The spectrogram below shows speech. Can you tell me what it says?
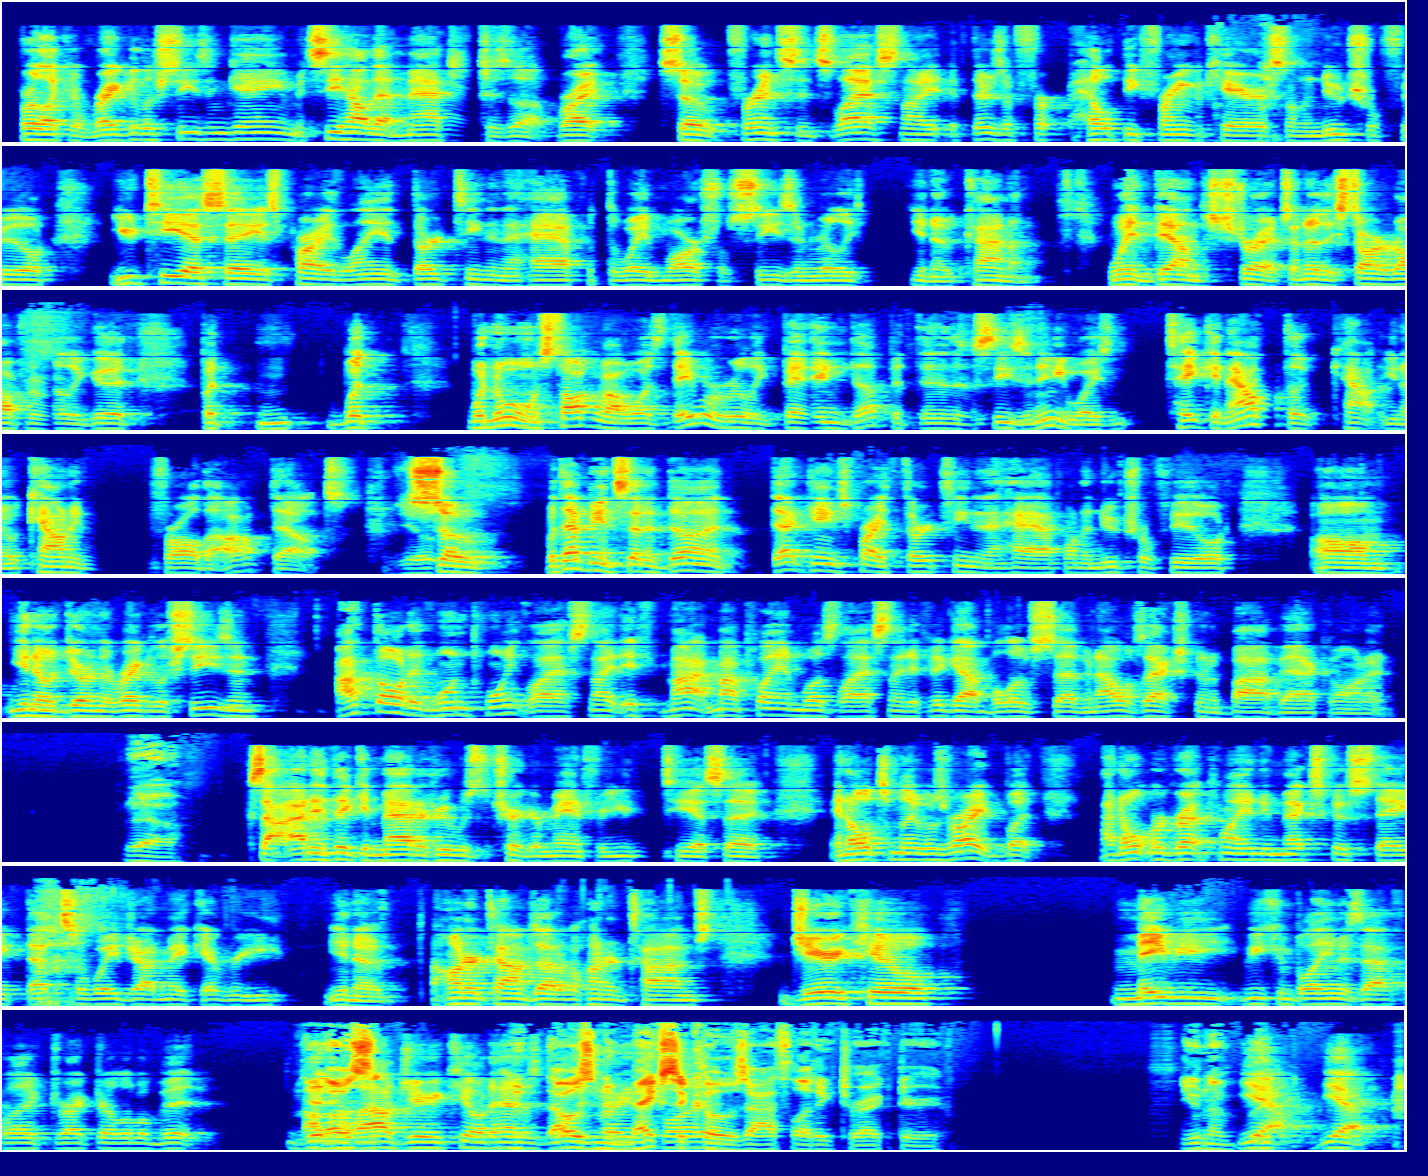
for like a regular season game and see how that matches up, right? So, for instance, last night, if there's a f- healthy Frank Harris on a neutral field, UTSA is probably laying 13 and a half with the way Marshall's season really, you know, kind of went down the stretch. I know they started off really good, but what what no one was talking about was they were really banged up at the end of the season anyways, taking out the count, you know, counting for all the opt outs. Yep. So, with that being said and done, that game's probably 13 and a half on a neutral field, um, you know, during the regular season. I thought at one point last night, if my, my plan was last night, if it got below seven, I was actually going to buy back on it. Yeah. Because I, I, didn't think it mattered who was the trigger man for UTSA. And ultimately it was right. But I don't regret playing New Mexico State. That's a wager I'd make every, you know, 100 times out of 100 times. Jerry Kill, maybe we can blame his athletic director a little bit. Didn't no, was, allow Jerry Kill to have his That was New Mexico's athletic director. You know, yeah, yeah.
